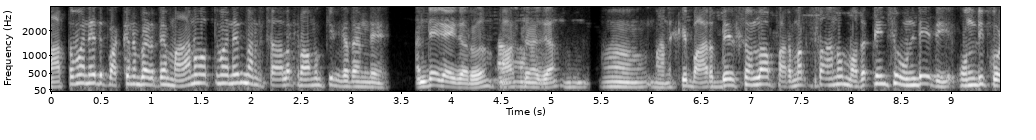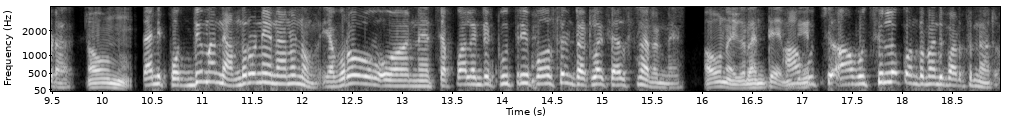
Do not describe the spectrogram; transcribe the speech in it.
మతం అనేది పక్కన పెడితే మానవత్వం అనేది మనకు చాలా ప్రాముఖ్యం కదండి. అంతే గాయ గారు వాస్తవంగా? మనకి భారతదేశంలో ఆ పరమత స్థానం మొదటి నుంచి ఉండేది ఉంది కూడా. అవును. దాన్ని కొద్ది మంది అందరూ నేను అనను ఎవరో చెప్పాలంటే టూ త్రీ పర్సెంట్ అట్లా చేస్తున్నారండి. అవును అయ్యగారు అంతే. ఆ ఉచ్చుల్లో కొంతమంది పడుతున్నారు.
